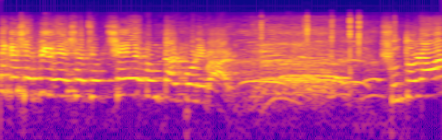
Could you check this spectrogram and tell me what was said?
থেকে সে ফিরে এসেছে সে এবং তার পরিবার সুতরাং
